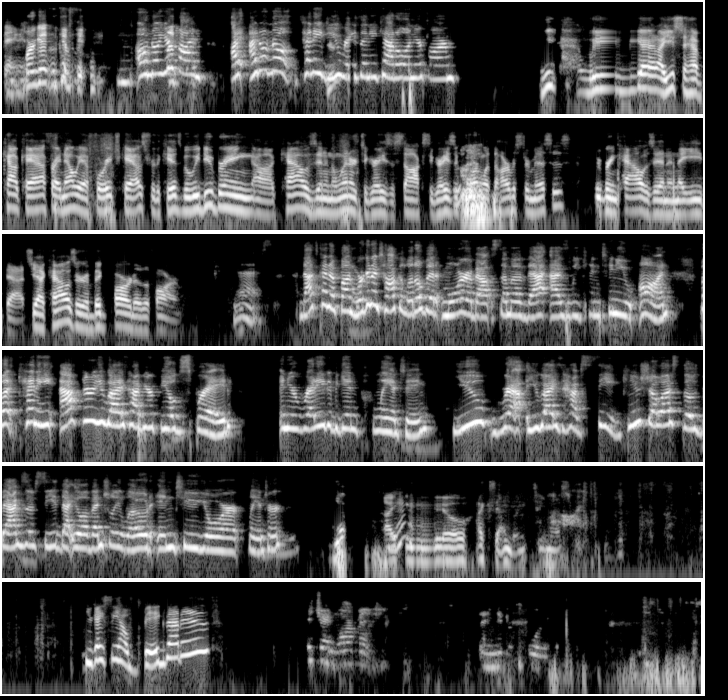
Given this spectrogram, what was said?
Dang it. We're getting confused. Oh no, you're Let's- fine. I I don't know, Kenny. Do you raise any cattle on your farm? we we got i used to have cow calf right now we have 4-h calves for the kids but we do bring uh, cows in in the winter to graze the stalks to graze the corn what the harvester misses we bring cows in and they eat that so yeah cows are a big part of the farm Yes. That's kind of fun. We're going to talk a little bit more about some of that as we continue on. But Kenny, after you guys have your field sprayed and you're ready to begin planting, you gra- you guys have seed. Can you show us those bags of seed that you'll eventually load into your planter? Yep. I Yeah. can go i can bring it to you. You guys see how big that is? It's ginormous.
